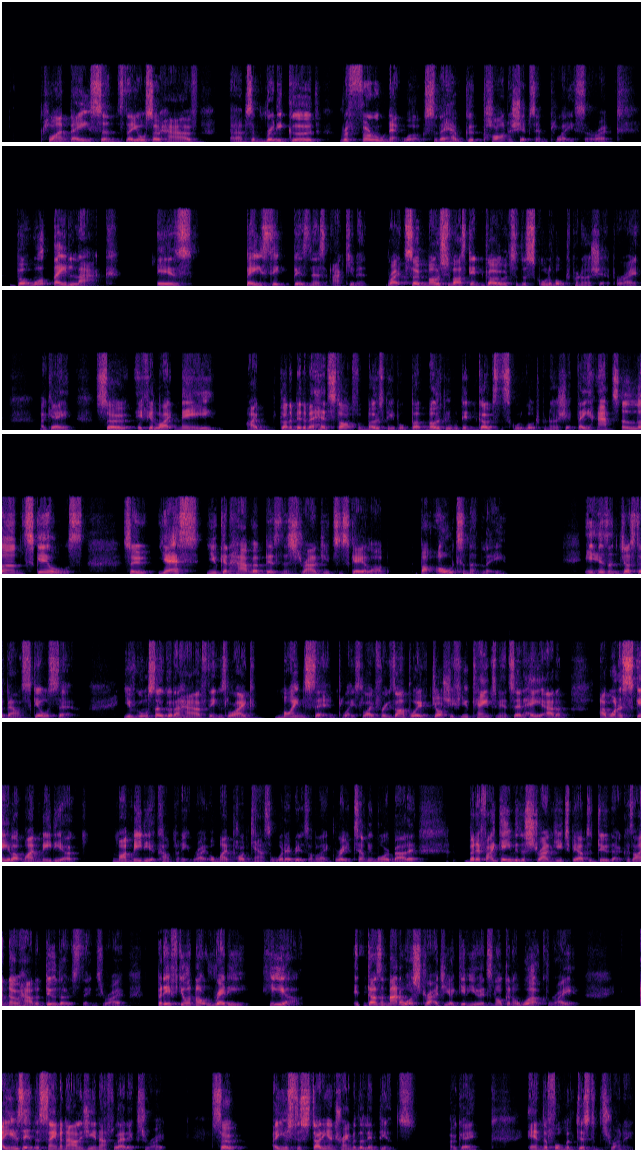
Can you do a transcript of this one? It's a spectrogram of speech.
client base, and they also have um, some really good referral networks. So they have good partnerships in place. All right. But what they lack is basic business acumen, right? So most of us didn't go to the school of entrepreneurship, right? Okay. So if you're like me, I've got a bit of a head start for most people, but most people didn't go to the school of entrepreneurship. They had to learn skills. So, yes, you can have a business strategy to scale up, but ultimately, it isn't just about skill set. You've also got to have things like mindset in place. Like, for example, if Josh, if you came to me and said, Hey, Adam, I want to scale up my media my media company, right? Or my podcast or whatever it is. I'm like, great, tell me more about it. But if I gave you the strategy to be able to do that, because I know how to do those things, right? But if you're not ready here, it doesn't matter what strategy I give you, it's not going to work, right? I use it in the same analogy in athletics, right? So I used to study and train with Olympians, okay, in the form of distance running.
